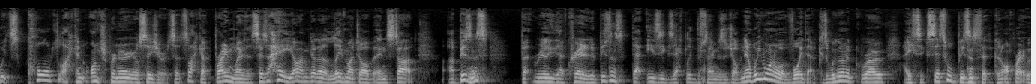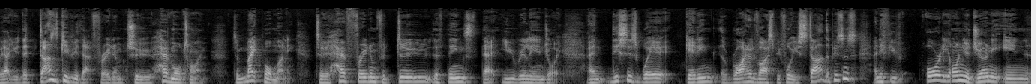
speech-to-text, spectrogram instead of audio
it's called like an entrepreneurial seizure. It's, it's like a brainwave that says, "Hey, I'm going to leave my job and start a business." But really, they've created a business that is exactly the same as a job. Now, we want to avoid that because we want to grow a successful business that can operate without you, that does give you that freedom to have more time, to make more money, to have freedom to do the things that you really enjoy. And this is where getting the right advice before you start the business. And if you've already on your journey in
